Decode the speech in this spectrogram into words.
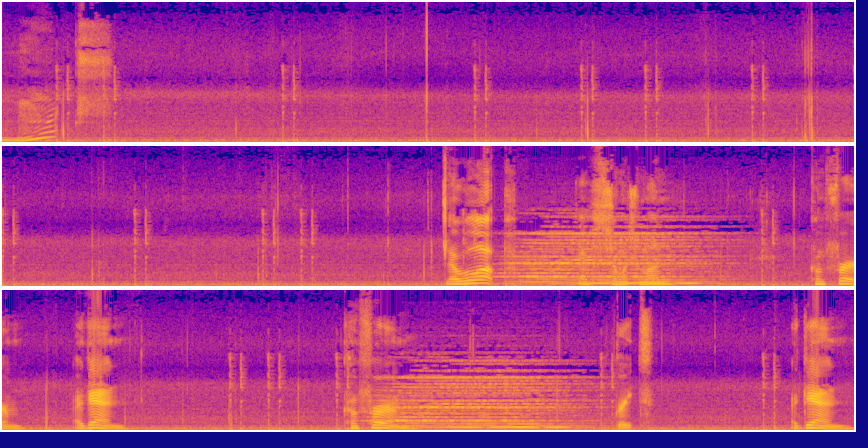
max Level up. That's so much money. Confirm. Again. Confirm. Great. Again.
